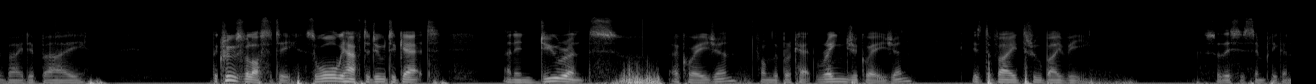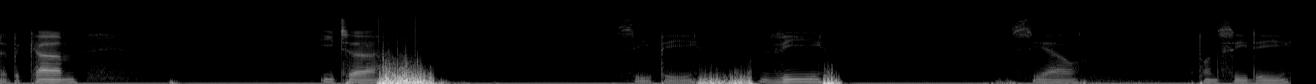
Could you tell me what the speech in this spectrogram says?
divided by the cruise velocity so all we have to do to get an endurance equation from the Breguet range equation is divide through by v. So this is simply going to become eta cp v cl upon cd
